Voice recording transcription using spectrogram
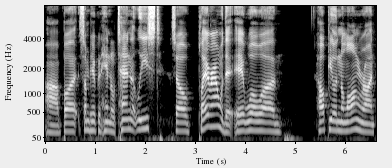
Uh, but some people can handle 10 at least. So play around with it. It will uh, help you in the long run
